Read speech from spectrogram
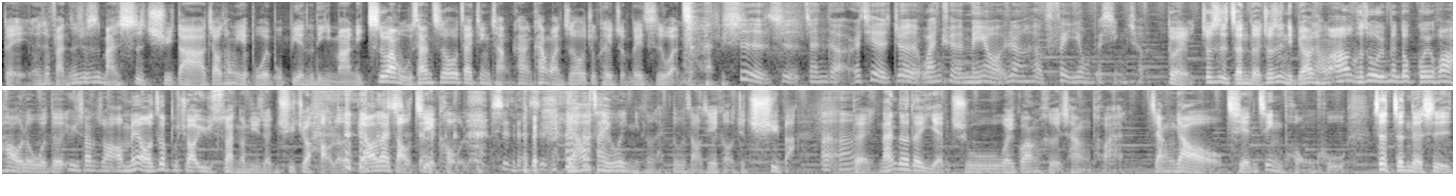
对，而且反正就是蛮市区的啊，交通也不会不便利嘛。你吃完午餐之后再进场看，看完之后就可以准备吃晚餐。是是真的，而且就完全没有任何费用的行程。对，就是真的，就是你不要想说啊，可是我原本都规划好了，我的预算说哦，没有，这不需要预算哦，你人去就好了，不要再 找借口了。是的，是的，是的不要再为你的懒惰找借口，就去吧。嗯嗯，对，难得的演出，微光合唱团。将要前进澎湖，这真的是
